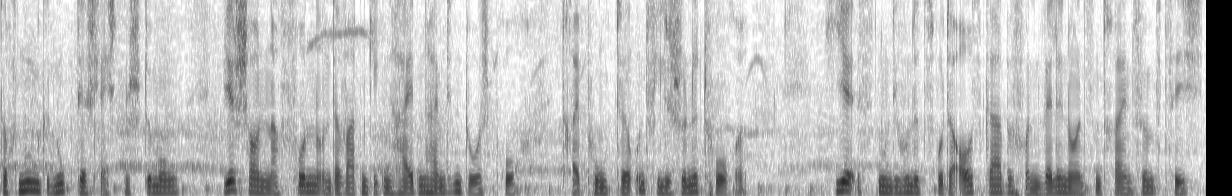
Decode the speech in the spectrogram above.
Doch nun genug der schlechten Stimmung. Wir schauen nach vorn und erwarten gegen Heidenheim den Durchbruch. Drei Punkte und viele schöne Tore. Hier ist nun die 102. Ausgabe von Welle 1953.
